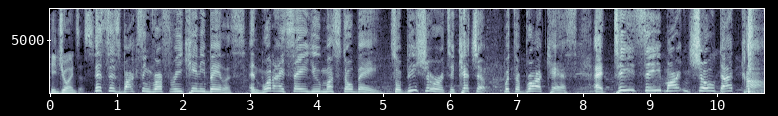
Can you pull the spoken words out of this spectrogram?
He joins us. This is boxing referee Kenny Bayless, and what I say you must obey. So be sure to catch up with the broadcast at tcmartinshow.com.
